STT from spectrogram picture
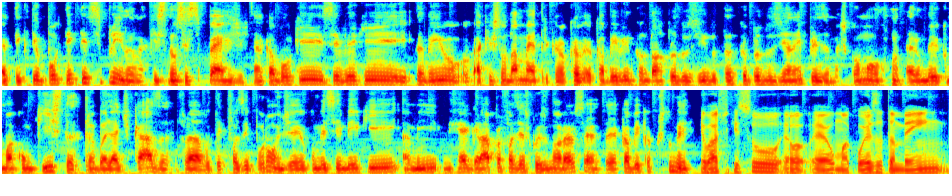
é, tem que ter um pouco, tem que ter disciplina, né? Porque senão você se perde. Acabou que você vê que também o, a questão da métrica, eu, acabei vendo quando eu tava produzindo, tanto que eu produzia na empresa, mas como era meio que uma conquista trabalhar de casa, eu falei, ah, vou ter que fazer por onde? Aí eu comecei meio que a me, me regrar para fazer as coisas no horário certo. Aí acabei que acostumei. Eu acho que isso é, é, uma coisa também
